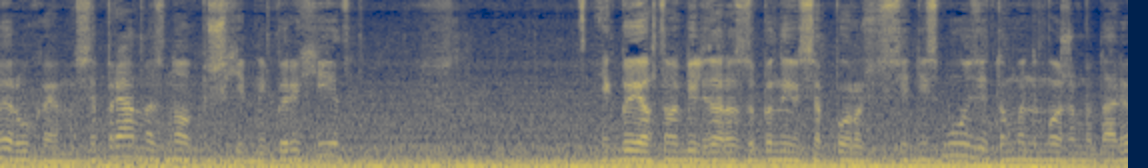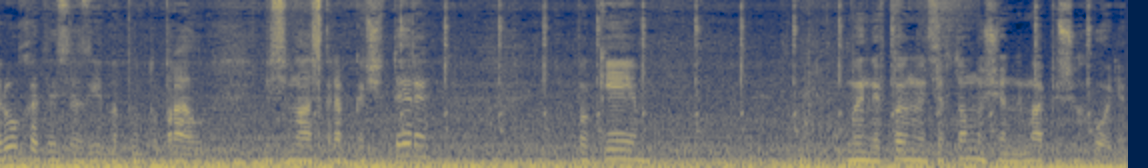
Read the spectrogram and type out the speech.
Ми рухаємося прямо, знову пішохідний перехід. Якби автомобіль зараз зупинився поруч у сусідній смузі, то ми не можемо далі рухатися згідно пункту правил 18.4, поки ми не впевнимося в тому, що нема пішоходів.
